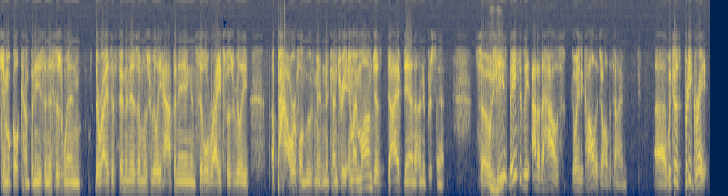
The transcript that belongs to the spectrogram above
chemical companies. And this is when the rise of feminism was really happening and civil rights was really a powerful movement in the country. And my mom just dived in 100%. So mm-hmm. she's basically out of the house going to college all the time, uh, which was pretty great.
